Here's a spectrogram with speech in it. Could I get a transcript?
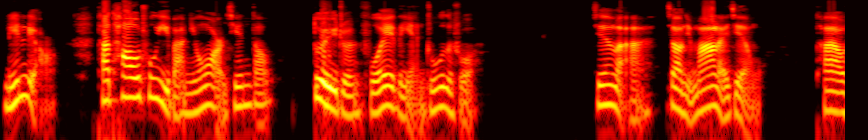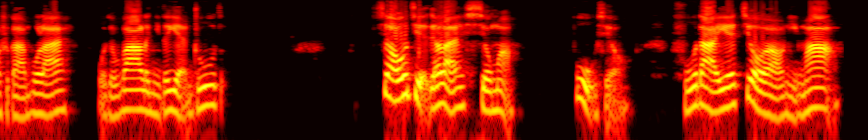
临了，他掏出一把牛耳尖刀，对准佛爷的眼珠子说：“今晚叫你妈来见我，她要是敢不来，我就挖了你的眼珠子。”叫我姐姐来行吗？不行，福大爷就要你妈。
